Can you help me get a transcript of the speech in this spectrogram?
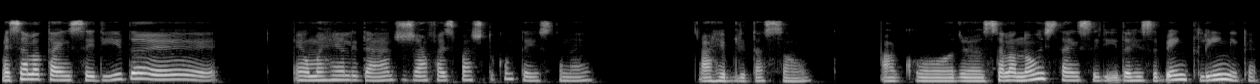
Mas se ela está inserida, é, é uma realidade, já faz parte do contexto, né? A reabilitação. Agora, se ela não está inserida, receber em clínica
